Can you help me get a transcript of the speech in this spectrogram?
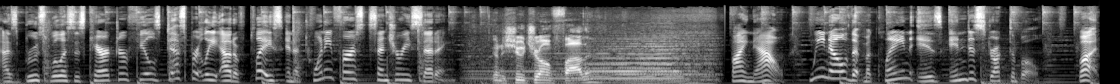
as Bruce Willis's character feels desperately out of place in a 21st century setting. Gonna shoot your own father? By now, we know that McClane is indestructible. But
